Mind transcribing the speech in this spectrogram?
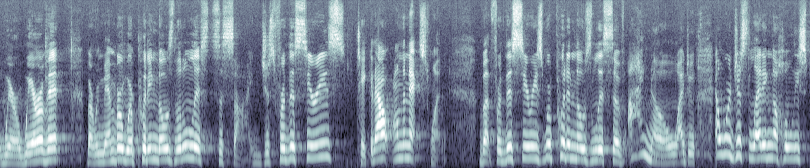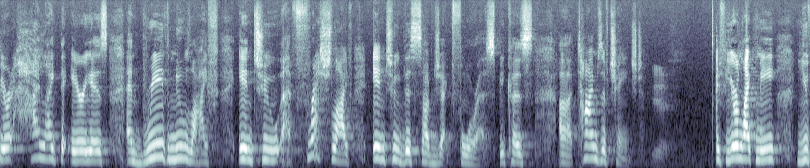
we're aware of it. But remember, we're putting those little lists aside. Just for this series, take it out on the next one. But for this series, we're putting those lists of, I know, I do. And we're just letting the Holy Spirit highlight the areas and breathe new life into, uh, fresh life into this subject for us because uh, times have changed. If you're like me, you,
